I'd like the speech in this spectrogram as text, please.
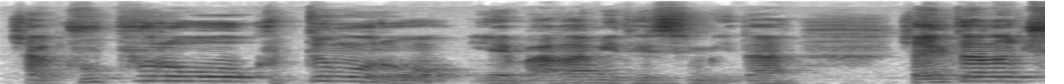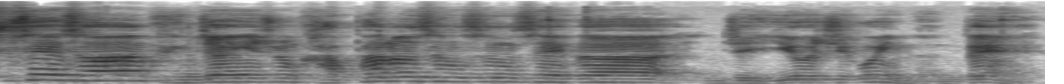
자, 9% 급등으로 예, 마감이 됐습니다. 자, 일단은 추세상 굉장히 좀 가파른 상승세가 이제 이어지고 있는데,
